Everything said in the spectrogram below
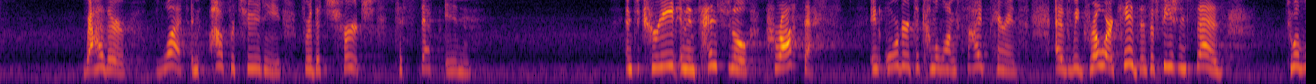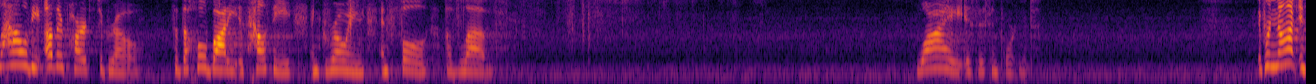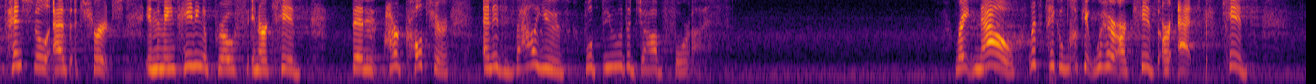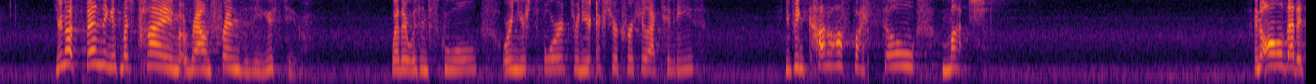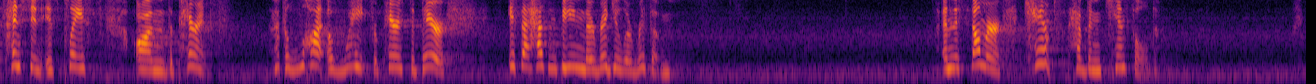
Rather, what an opportunity for the church to step in and to create an intentional process in order to come alongside parents as we grow our kids, as Ephesians says, to allow the other parts to grow so the whole body is healthy and growing and full of love. Why is this important? If we're not intentional as a church in the maintaining of growth in our kids, then our culture and its values will do the job for us. Right now, let's take a look at where our kids are at. Kids, you're not spending as much time around friends as you used to, whether it was in school or in your sports or in your extracurricular activities. You've been cut off by so much. And all that attention is placed on the parents. And that's a lot of weight for parents to bear if that hasn't been their regular rhythm. And this summer, camps have been canceled.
